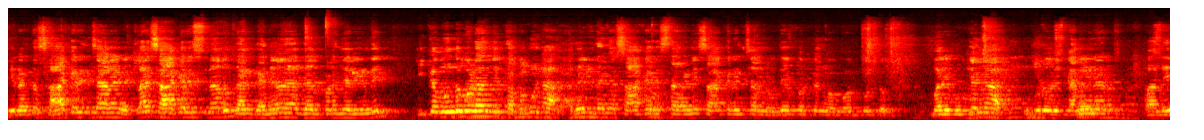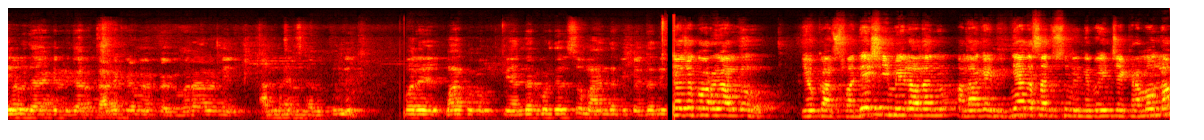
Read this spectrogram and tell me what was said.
మీరంతా సహకరించాలని ఎట్లా సహకరిస్తున్నారు దానికి ధన్యవాదాలు తెలపడం జరిగింది. ఇక ముందు కూడా మీరు తప్పకుండా అదే విధంగా సహకరిస్తారని సహకరించాలని హృదయపూర్వకంగా కోరుకుంటూ మరి ముఖ్యంగా ఇప్పుడు కన్వీనర్ ఆ నేరు దయాకర్ గారు కార్యక్రమం యొక్క వివరాలని అందించడం జరుగుతుంది. మరి మాకు మీ అందరికీ కూడా తెలుసు మా అందరికి పెద్దది. నియోజకవర్గాల్లో ఈ యొక్క స్వదేశీ మేళాలను అలాగే విజ్ఞాన సదస్సును నిర్వహించే క్రమంలో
